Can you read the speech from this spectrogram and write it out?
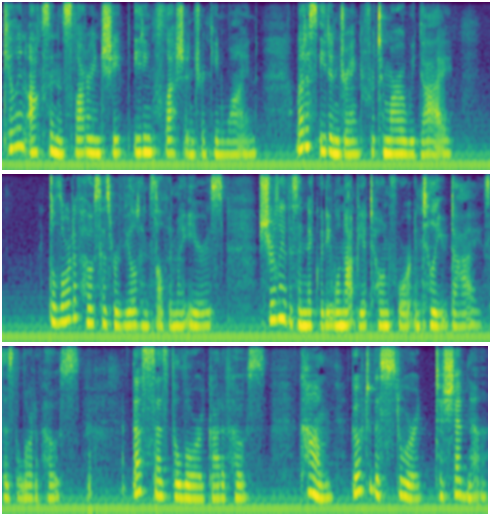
killing oxen and slaughtering sheep, eating flesh and drinking wine. Let us eat and drink, for tomorrow we die. The Lord of hosts has revealed himself in my ears. Surely this iniquity will not be atoned for until you die, says the Lord of hosts. Thus says the Lord God of hosts Come, go to the steward, to Shebna,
